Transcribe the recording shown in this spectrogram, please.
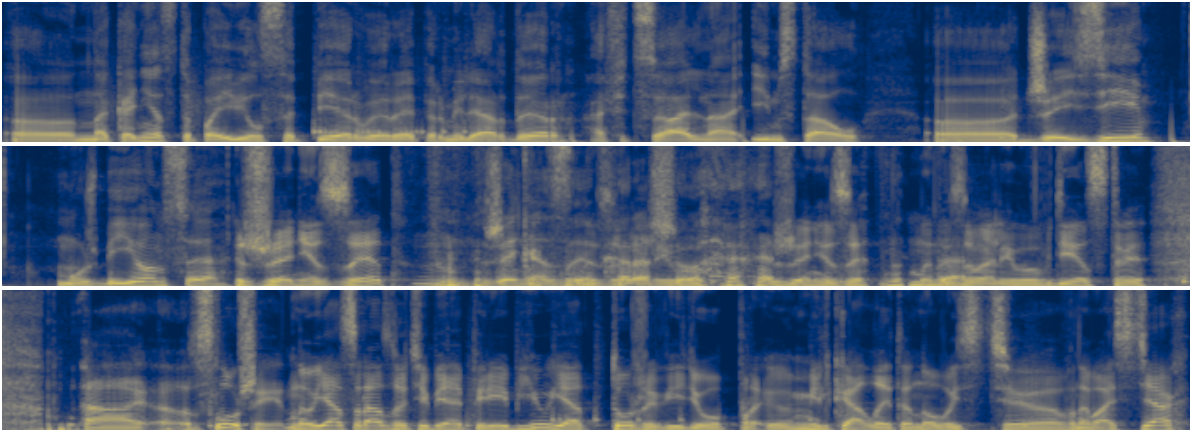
Э, наконец-то появился первый рэпер-миллиардер, официально им стал э, Джей Зи, муж Бейонсе. Женя Z. Женя З, хорошо. его. Женя Z, мы Да. называли его в детстве. А, э, слушай, ну я сразу тебя перебью, я тоже видел, э, мелькала эта новость э, в новостях,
